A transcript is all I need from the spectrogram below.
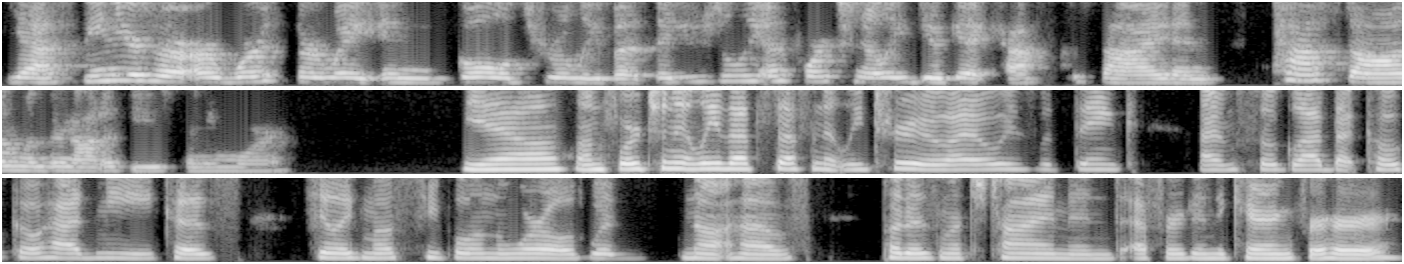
yeah, seniors are, are worth their weight in gold, truly, but they usually, unfortunately, do get cast aside and passed on when they're not of use anymore. Yeah, unfortunately, that's definitely true. I always would think I'm so glad that Coco had me because I feel like most people in the world would not have put as much time and effort into caring for her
